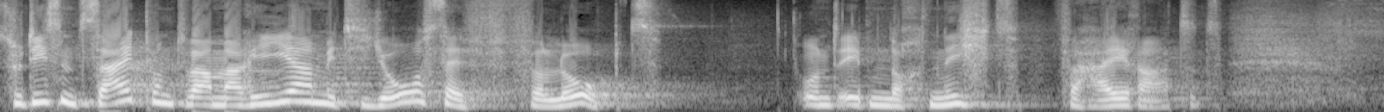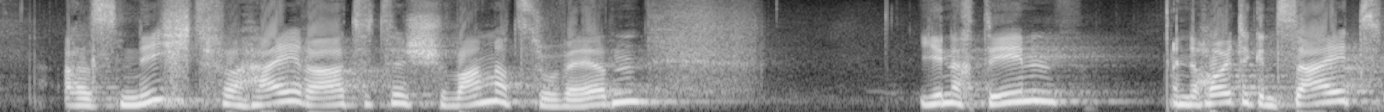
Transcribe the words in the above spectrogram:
zu diesem Zeitpunkt war Maria mit Josef verlobt und eben noch nicht verheiratet. Als nicht verheiratete schwanger zu werden, je nachdem, in der heutigen Zeit,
